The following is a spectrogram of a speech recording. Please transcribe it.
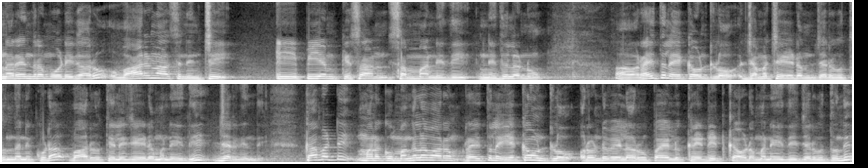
నరేంద్ర మోడీ గారు వారణాసి నుంచి ఈ పిఎం కిసాన్ సమ్మాన్ నిధి నిధులను రైతుల అకౌంట్లో జమ చేయడం జరుగుతుందని కూడా వారు తెలియజేయడం అనేది జరిగింది. కాబట్టి మనకు మంగళవారం రైతుల అకౌంట్లో రెండు వేల రూపాయలు క్రెడిట్ కావడం అనేది జరుగుతుంది.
